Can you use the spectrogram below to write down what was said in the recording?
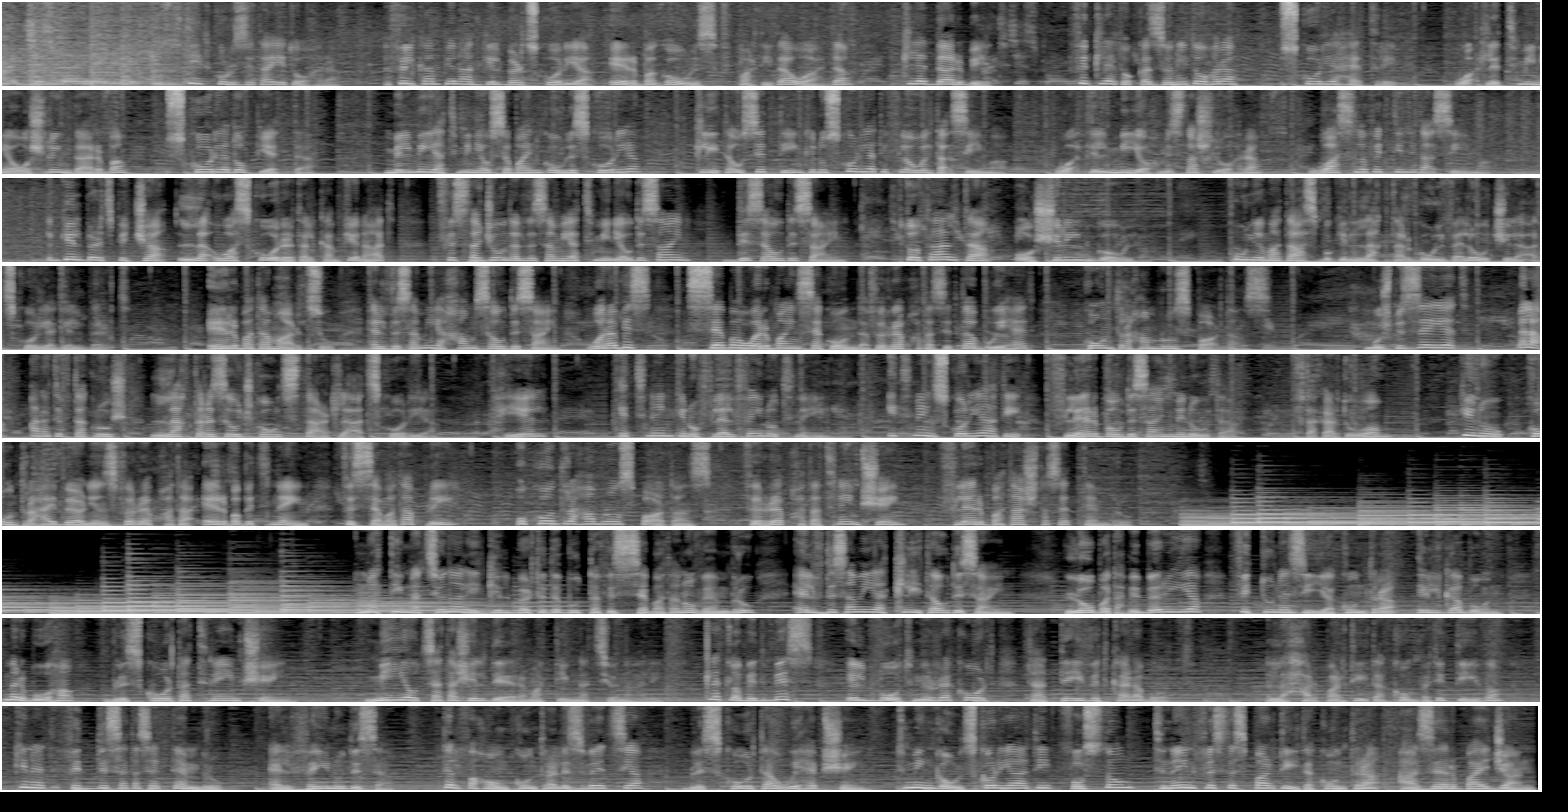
I just wanna make you sweat. Ftit kurżitajiet oħra, fil-kampjonat Gilbert skorja erba' gowls f'partita waħda tliet darbiet. Fi tliet okkażjonijiet oħra skorja hat-trick, waqt li 28 darba skorja doppjetta. Mill-178 gowl li skorja, 63 kienu skorjati fl-ewwel taqsima, waqt li l-115 l-oħra waslu fit-tieni taqsima. Gilbert spiċċa l-aqwa skorer tal-kampjonat fl-istaġun 1998-99 b'total ta' 20 gowl. U liema taħsbu kien l-aktar gowl veloċi li qatt skorja Gilbert? 4 ta' Marzu 1995 wara biss 47 sekonda fir-rebħa ta' 6 b' 1 kontra Ħamrun Spartans. Mhux biżżejjed? Mela ara tiftakrux l-aktar żewġ gowl start li qatt skorja. Ħjiel, it-tnejn kienu fl-2002, it-tnejn skorjati fl-94 minuta. Ftakartuhom? Kienu kontra Hibernians fir-rebħa ta' erba' bi tnejn fis-seba' ta' April u kontra Ħamrun Spartans fir-rebħa ta' tnejn b'xejn fl-erbatax ta' Settembru. Mat-tim nazzjonali Gilbert idebutta fis-seba' ta' Novembru 1993, logħba ta' ħbiberija fit-Tuneżija kontra il-Gabon merbuħa bl-iskor ta' tnejn b'xejn. 119-il dehra mat-tim nazzjonali, tliet logħbiet biss 'il bogħod mir-rekord ta' David Carabott. L-aħħar partita kompetittiva kienet fid-9 ta' Settembru 2009, telfa Hong kontra l-Iżvezja bl-iskor ta' wieħed b'xejn, tmien gowls skorjati fosthom tnejn fl-istess partita kontra Ażerbajġan.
